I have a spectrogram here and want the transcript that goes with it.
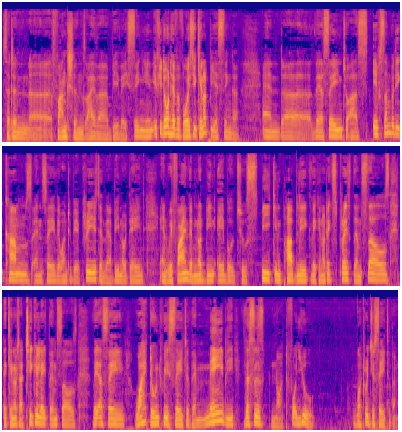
certain uh, functions, either be they singing, if you don't have a voice, you cannot be a singer. And uh, they're saying to us, if somebody comes and say they want to be a priest and they are being ordained, and we find them not being able to speak in public, they cannot express themselves, they cannot articulate themselves, they are saying, why don't we say to them, maybe this is not for you? What would you say to them?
